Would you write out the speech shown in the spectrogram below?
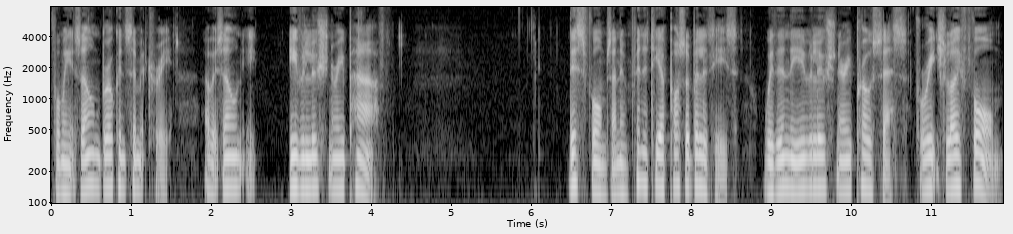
forming its own broken symmetry of its own e- evolutionary path. This forms an infinity of possibilities within the evolutionary process for each life form.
